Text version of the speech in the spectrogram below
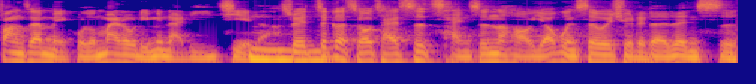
放在美国的脉络里面来理解的，嗯、所以这个时候才是产生了哈摇滚社会学的认识。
